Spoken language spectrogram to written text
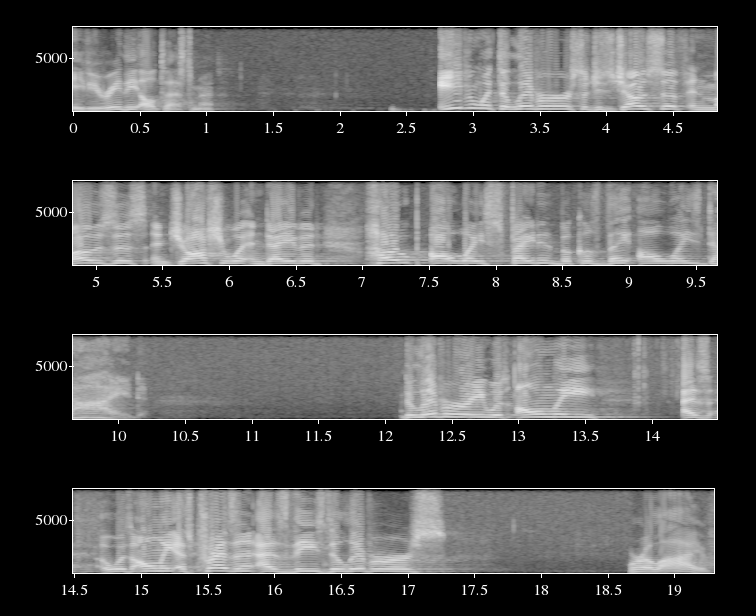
if you read the Old Testament, even with deliverers such as Joseph and Moses and Joshua and David, hope always faded because they always died. Delivery was only as, was only as present as these deliverers were alive.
